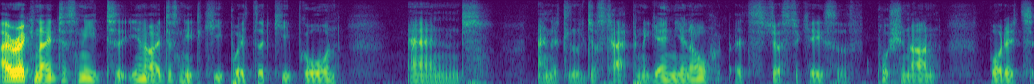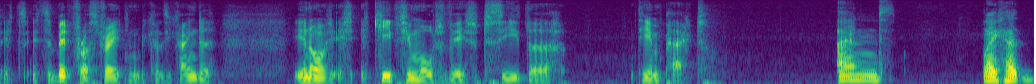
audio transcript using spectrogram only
I reckon I just need to, you know, I just need to keep with it, keep going, and and it'll just happen again. You know, it's just a case of pushing on. But it's it's it's a bit frustrating because you kind of, you know, it, it keeps you motivated to see the the impact. And like, had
